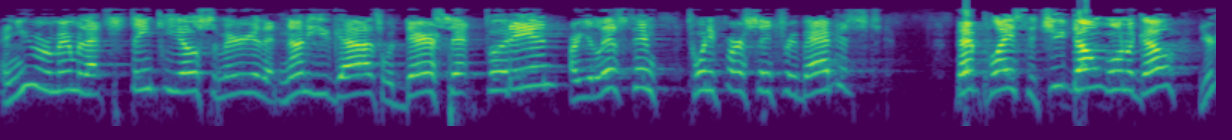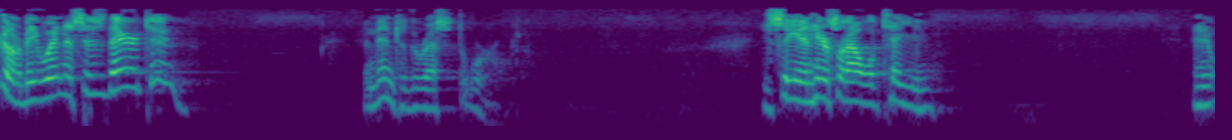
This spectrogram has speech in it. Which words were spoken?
and you remember that stinky old Samaria that none of you guys would dare set foot in? Are you listening? 21st century Baptist? That place that you don't want to go, you're going to be witnesses there too. And then to the rest of the world. You see, and here's what I will tell you. And it,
